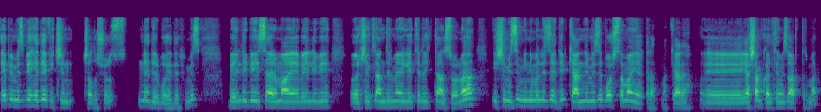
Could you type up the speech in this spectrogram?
hepimiz bir hedef için çalışıyoruz. Nedir bu hedefimiz? Belli bir sermaye, belli bir ölçeklendirmeye getirdikten sonra işimizi minimalize edip kendimizi boş zaman yaratmak. Yani eee, yaşam kalitemizi arttırmak.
